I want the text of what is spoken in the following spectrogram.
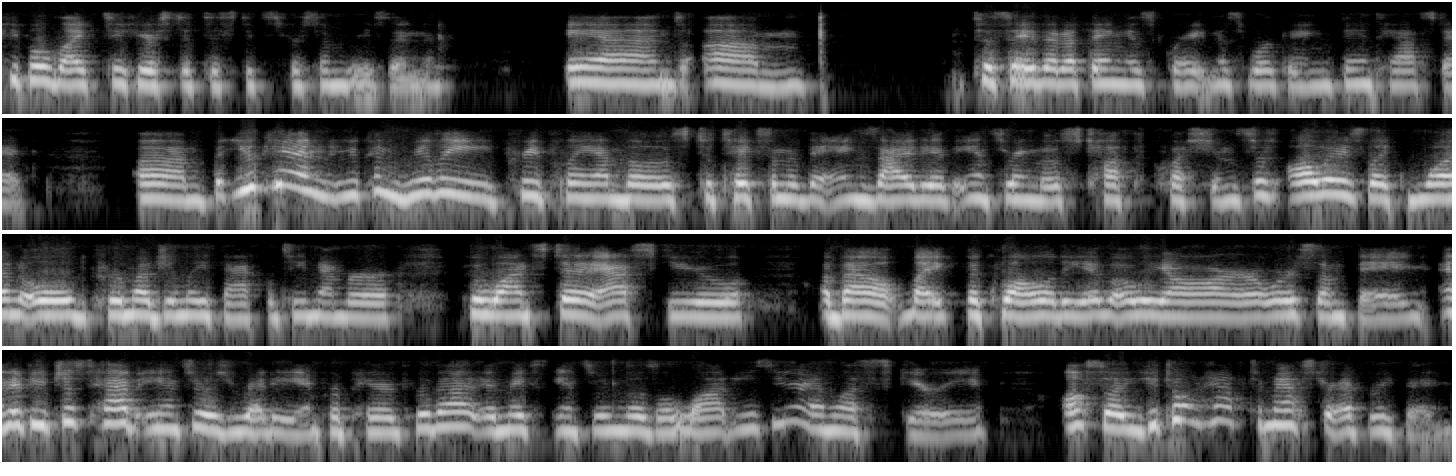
people like to hear statistics for some reason. And um, to say that a thing is great and is working, fantastic. Um, but you can you can really pre-plan those to take some of the anxiety of answering those tough questions. There's always like one old curmudgeonly faculty member who wants to ask you about like the quality of OER or something. And if you just have answers ready and prepared for that, it makes answering those a lot easier and less scary. Also, you don't have to master everything.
